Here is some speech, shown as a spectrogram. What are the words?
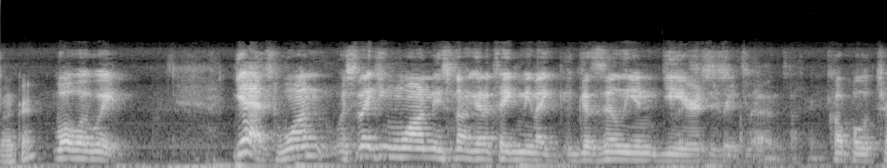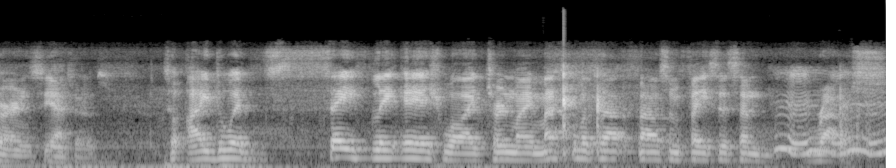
Okay. Well, wait, wait. Yes, one slaking one is not gonna take me like a gazillion years. Three It's turns, I think. couple of turns, yeah. Two turns. So I do it safely-ish while I turn my mask of a thou- thousand faces and mm-hmm. rouse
